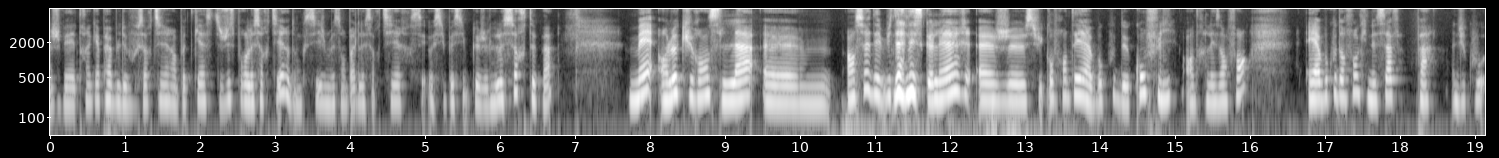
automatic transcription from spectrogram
je vais être incapable de vous sortir un podcast juste pour le sortir. Donc si je me sens pas de le sortir, c'est aussi possible que je ne le sorte pas. Mais en l'occurrence, là, euh, en ce début d'année scolaire, euh, je suis confrontée à beaucoup de conflits entre les enfants et à beaucoup d'enfants qui ne savent pas, du coup,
